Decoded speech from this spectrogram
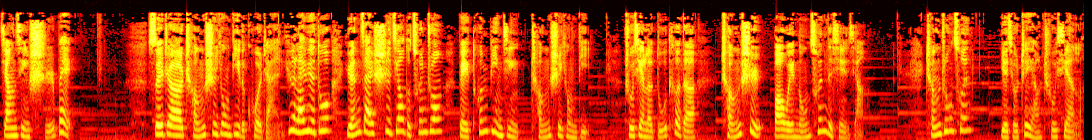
将近十倍。随着城市用地的扩展，越来越多原在市郊的村庄被吞并进城市用地，出现了独特的城市包围农村的现象，城中村也就这样出现了。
